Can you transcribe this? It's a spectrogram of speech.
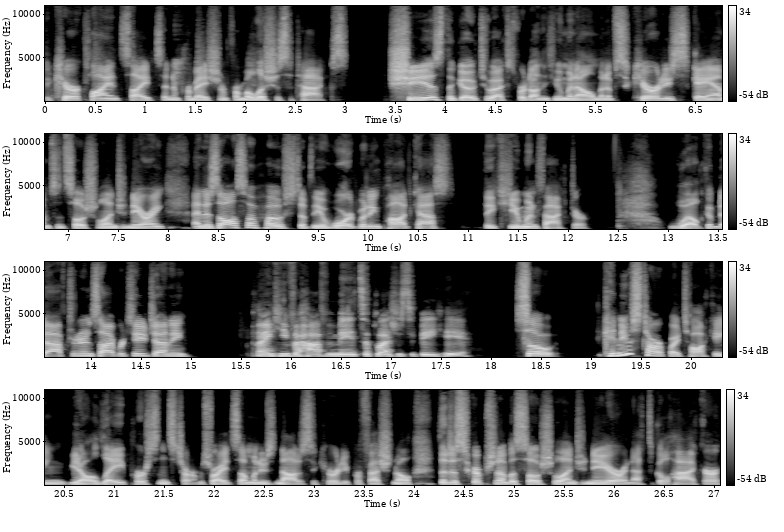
secure client sites and information from malicious attacks. She is the go to expert on the human element of security, scams, and social engineering, and is also host of the award winning podcast, The Human Factor. Welcome to Afternoon Cyber Tea, Jenny. Thank you for having me. It's a pleasure to be here. So, can you start by talking, you know, a layperson's terms, right? Someone who's not a security professional, the description of a social engineer, an ethical hacker,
